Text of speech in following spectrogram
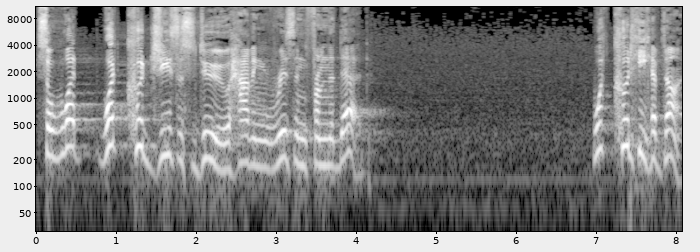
So, what, what could Jesus do having risen from the dead? What could he have done?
